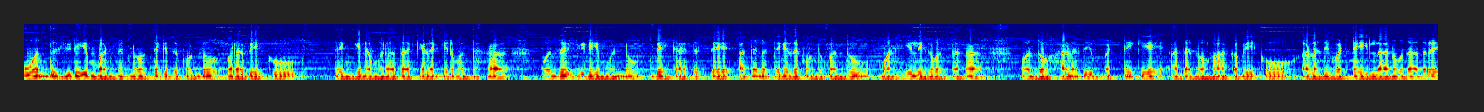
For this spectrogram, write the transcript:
ಒಂದು ಹಿಡಿ ಮಣ್ಣನ್ನು ತೆಗೆದುಕೊಂಡು ಬರಬೇಕು. ತೆಂಗಿನ ಮರದ ಕೆಳಗಿರುವಂತಹ ಒಂದು ಹಿಡಿ ಮಣ್ಣು ಬೇಕಾಗುತ್ತೆ. ಅದನ್ನು ತೆಗೆದುಕೊಂಡು ಬಂದು ಮನೆಯಲ್ಲಿರುವಂತಹ ಒಂದು ಹಳದಿ ಬಟ್ಟೆಗೆ ಅದನ್ನು ಹಾಕಬೇಕು. ಹಳದಿ ಬಟ್ಟೆ ಇಲ್ಲ ಅನ್ನುವುದಾದರೆ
